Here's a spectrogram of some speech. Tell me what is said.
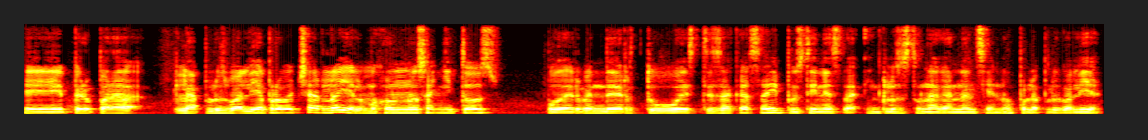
Eh, pero para la plusvalía aprovecharla y a lo mejor unos añitos poder vender tú este, esa casa y pues tienes incluso hasta una ganancia, ¿no? Por la plusvalía.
